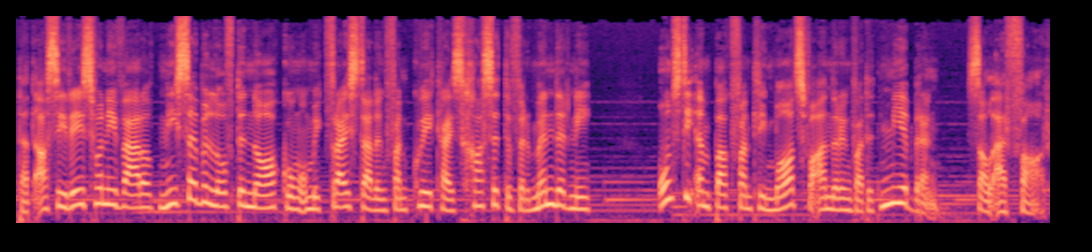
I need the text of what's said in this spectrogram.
dat as die res van die wêreld nie sy belofte nakom om die vrystelling van kweekhuisgasse te verminder nie, ons die impak van klimaatsverandering wat dit meebring, sal ervaar.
